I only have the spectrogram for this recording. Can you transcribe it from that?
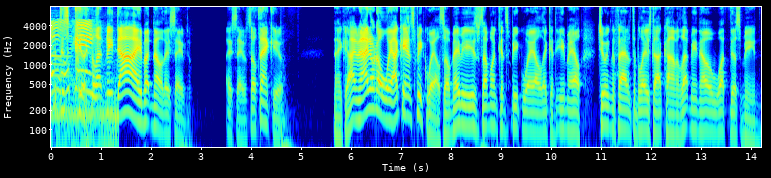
Oh, just okay. let me die. But no, they saved him. They saved him. So thank you. Thank you. I mean, I don't know whale. I can't speak whale. So maybe if someone can speak whale, they can email chewingthefat at theblaze.com and let me know what this means.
